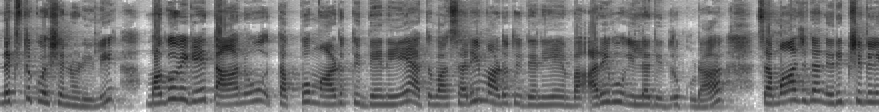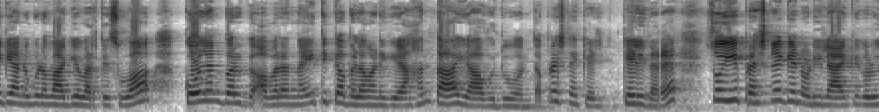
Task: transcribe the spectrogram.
ನೆಕ್ಸ್ಟ್ ಕ್ವೆಶನ್ ನೋಡಿ ಇಲ್ಲಿ. ಮಗುವಿಗೆ ತಾನು ತಪ್ಪು ಮಾಡುತ್ತಿದ್ದೇನೆಯೇ ಅಥವಾ ಸರಿ ಮಾಡುತ್ತಿದ್ದೇನೆಯೇ ಎಂಬ ಅರಿವು ಇಲ್ಲದಿದ್ದರೂ ಕೂಡ ಸಮಾಜದ ನಿರೀಕ್ಷೆಗಳಿಗೆ ಅನುಗುಣವಾಗಿ ವರ್ತಿಸುವ ಕೋಲನ್ಬರ್ಗ್ ಅವರ ನೈತಿಕ ಬೆಳವಣಿಗೆಯ ಹಂತ ಯಾವುದು ಅಂತ ಪ್ರಶ್ನೆ ಕೇಳಿ, ಕೇಳಿದ್ದಾರೆ. ಸೊ ಈ ಪ್ರಶ್ನೆಗೆ ನೋಡಿ ಇಲ್ಲಿ ಆಯ್ಕೆಗಳು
